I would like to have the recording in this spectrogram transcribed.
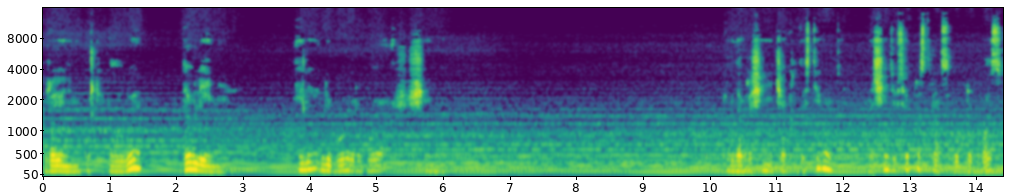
в районе макушки головы давление или любое другое ощущение. Когда вращение чакры достигнуто, начните все пространство вокруг вас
